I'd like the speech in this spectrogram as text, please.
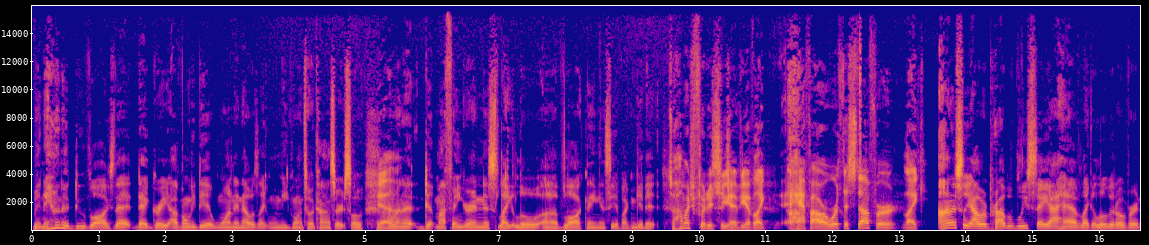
been able to do vlogs that that great. I've only did one, and that was like when me going to a concert. So yeah. I'm gonna dip my finger in this like little uh, vlog thing and see if I can get it. So how much footage do you have? you have like a half hour worth of stuff, or like? Honestly, I would probably say I have like a little bit over an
